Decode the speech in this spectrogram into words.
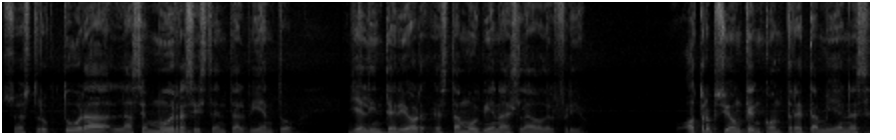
Su estructura la hace muy resistente al viento y el interior está muy bien aislado del frío. Otra opción que encontré también es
